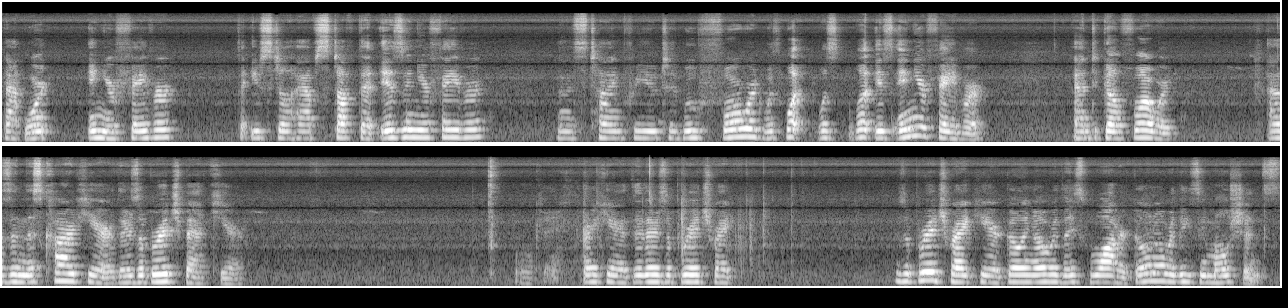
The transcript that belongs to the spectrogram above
that weren't in your favor, that you still have stuff that is in your favor, and it's time for you to move forward with what was what is in your favor and to go forward. As in this card here, there's a bridge back here. Okay, right here, there's a bridge right there's a bridge right here going over this water, going over these emotions.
